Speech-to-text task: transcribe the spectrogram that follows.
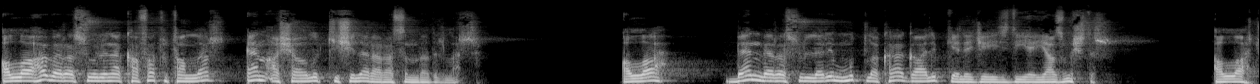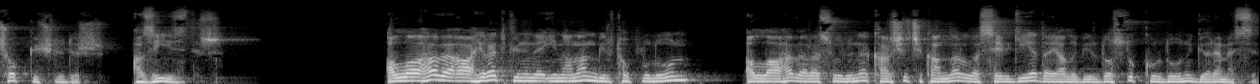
Allah'a ve Resulüne kafa tutanlar en aşağılık kişiler arasındadırlar. Allah ben ve Resullerim mutlaka galip geleceğiz diye yazmıştır. Allah çok güçlüdür, azizdir. Allah'a ve ahiret gününe inanan bir topluluğun Allah'a ve Resulüne karşı çıkanlarla sevgiye dayalı bir dostluk kurduğunu göremezsin.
